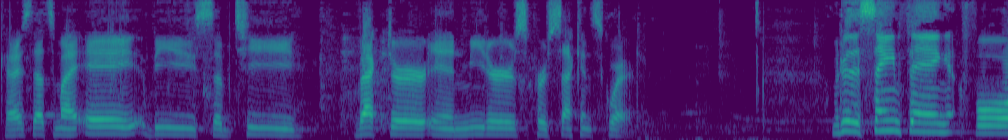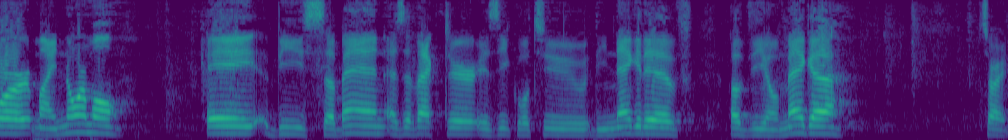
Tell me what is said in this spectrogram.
Okay, so that's my a b sub t vector in meters per second squared. I'm going to do the same thing for my normal a b sub n as a vector is equal to the negative of the omega Sorry,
